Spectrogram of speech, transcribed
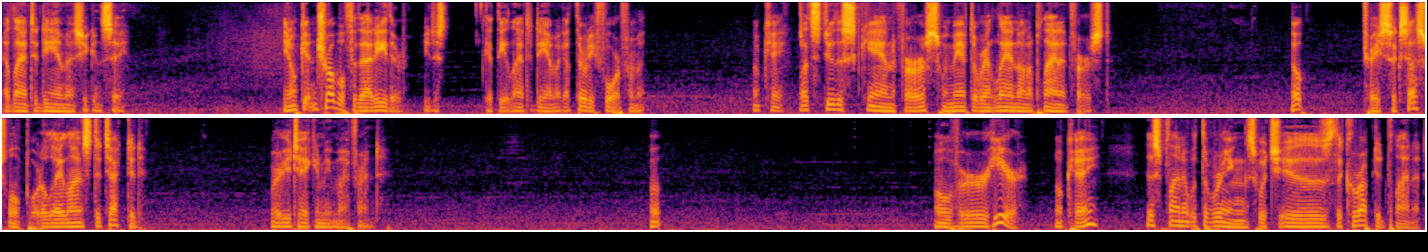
Atlantidium, as you can see. You don't get in trouble for that either. You just get the Atlantidium. I got 34 from it. Okay, let's do the scan first. We may have to land on a planet first. Oh, trace successful. Portal ley lines detected. Where are you taking me, my friend? Over here. Okay. This planet with the rings, which is the corrupted planet.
